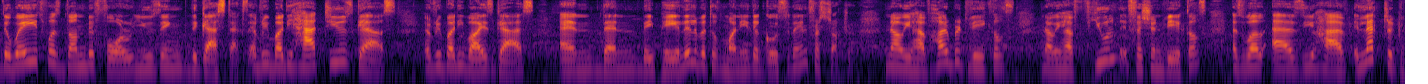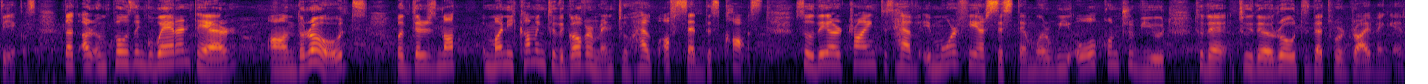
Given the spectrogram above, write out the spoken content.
The way it was done before using the gas tax, everybody had to use gas, everybody buys gas, and then they pay a little bit of money that goes to the infrastructure. Now you have hybrid vehicles, now you have fuel efficient vehicles, as well as you have electric vehicles that are imposing wear and tear on the roads, but there's not money coming to the government to help offset this cost. So they are trying to have a more fair system where we all contribute to the, to the roads that we're driving in.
